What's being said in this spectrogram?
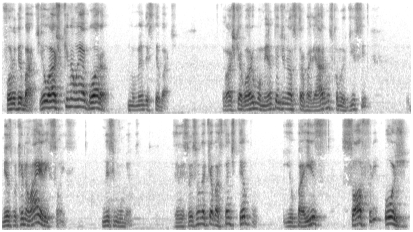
for o debate. Eu acho que não é agora o momento desse debate. Eu acho que agora o momento é de nós trabalharmos, como eu disse, mesmo porque não há eleições nesse momento. As eleições são daqui a bastante tempo e o país sofre hoje.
